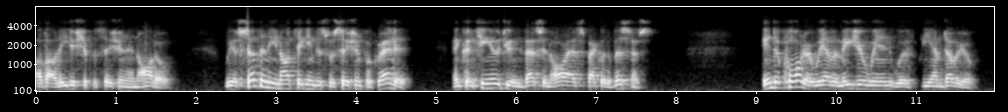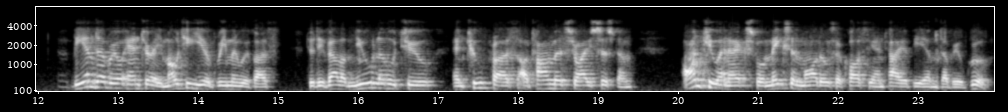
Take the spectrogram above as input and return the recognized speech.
of our leadership position in auto. We are certainly not taking this position for granted and continue to invest in all aspects of the business. In the quarter, we have a major win with BMW. BMW entered a multi-year agreement with us to develop new Level 2 and 2+ autonomous drive system on QNX for makes and models across the entire BMW Group.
